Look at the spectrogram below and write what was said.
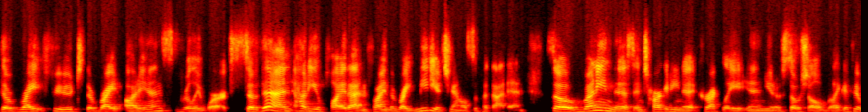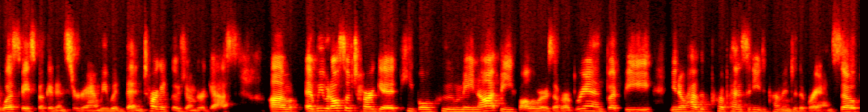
the right food to the right audience really works. So then how do you apply that and find the right media channels to put that in? So running this and targeting it correctly in, you know, social, like if it was Facebook and Instagram, we would then target those younger guests. Um, and we would also target people who may not be followers of our brand, but be, you know, have the propensity to come into the brand. So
